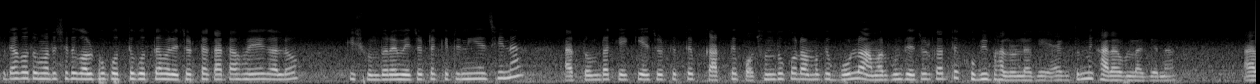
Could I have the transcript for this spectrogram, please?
তো দেখো, তোমাদের সাথে গল্প করতে করতে আমার এঁচড়টা কাটা হয়ে গেল। কি সুন্দর আমি এঁচড়টা কেটে নিয়েছি না? আর তোমরা কে কে এঁচড় কাটতে কাটতে পছন্দ করো আমাকে বলো। আমার কিন্তু এঁচড় কাটতে খুবই ভালো লাগে, একদমই খারাপ লাগে না। আর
